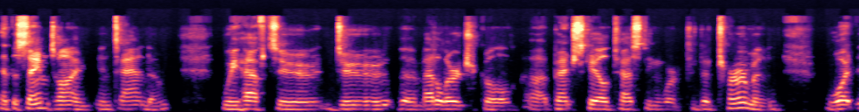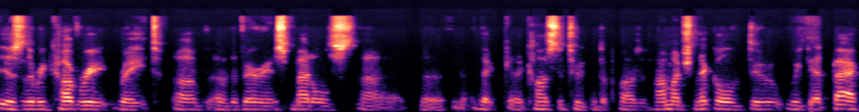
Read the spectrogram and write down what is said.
at the same time, in tandem, we have to do the metallurgical uh, bench scale testing work to determine what is the recovery rate of, of the various metals uh, the, that uh, constitute the deposit. How much nickel do we get back?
